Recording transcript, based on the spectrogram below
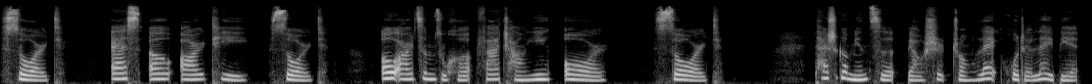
：sort，s o r t，sort。o r 字母组合发长音 or，sort，它是个名词，表示种类或者类别。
